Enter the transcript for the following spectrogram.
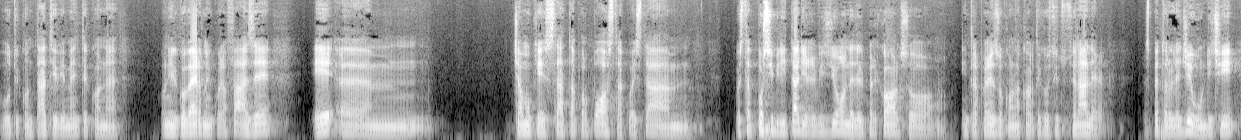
avuto i contatti ovviamente con, con, il governo in quella fase e ehm, diciamo che è stata proposta questa questa possibilità di revisione del percorso intrapreso con la Corte Costituzionale rispetto alla legge 11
